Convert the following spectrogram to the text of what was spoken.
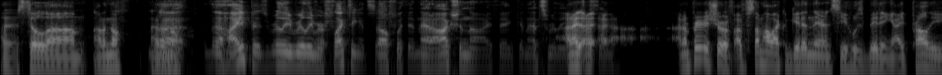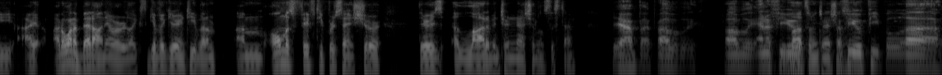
I still, um, I don't know. I don't the, know the hype is really really reflecting itself within that auction though i think and that's really and I, I, I, and i'm pretty sure if, if somehow i could get in there and see who's bidding i'd probably i i don't want to bet on it or like give a guarantee but i'm i'm almost 50% sure there's a lot of internationals this time. Yeah but probably probably. And a few lots of international a few people uh a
